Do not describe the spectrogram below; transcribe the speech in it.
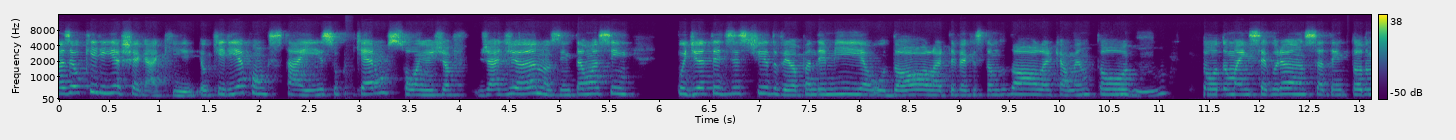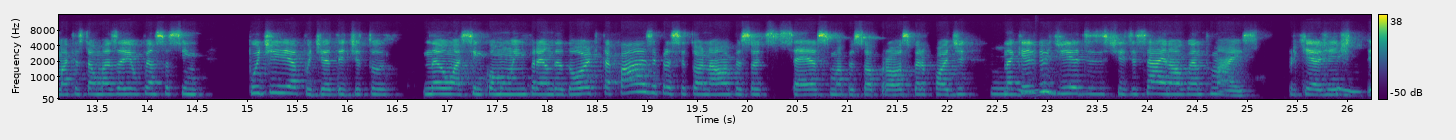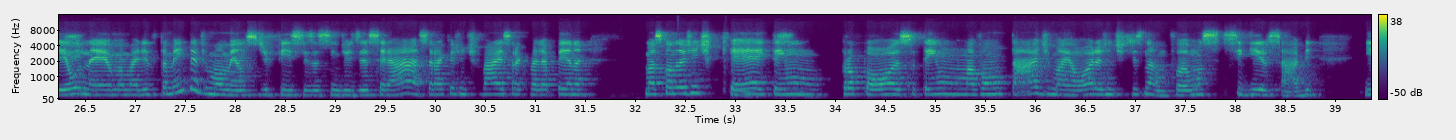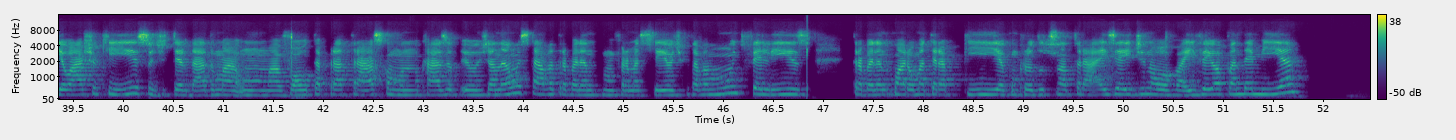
Mas eu queria chegar aqui, eu queria conquistar isso, porque era um sonho já, já de anos. Então, assim, podia ter desistido, veio a pandemia, o dólar, teve a questão do dólar que aumentou, uhum. toda uma insegurança, tem toda uma questão, mas aí eu penso assim, podia, podia ter dito não, assim como um empreendedor que está quase para se tornar uma pessoa de sucesso, uma pessoa próspera, pode uhum. naquele dia desistir e dizer, ai, não aguento mais. Porque a gente, Sim. eu, né, o meu marido também teve momentos difíceis, assim, de dizer, será? Será que a gente vai? Será que vale a pena? Mas quando a gente quer e tem um propósito, tem uma vontade maior, a gente diz, não, vamos seguir, sabe? E eu acho que isso de ter dado uma, uma volta para trás, como no caso, eu já não estava trabalhando como farmacêutica, estava muito feliz trabalhando com aromaterapia, com produtos naturais, e aí, de novo, aí veio a pandemia,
